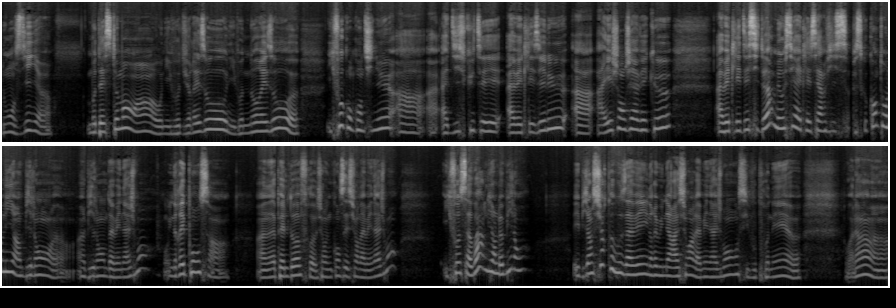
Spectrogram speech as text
nous on se dit modestement, hein, au niveau du réseau, au niveau de nos réseaux, il faut qu'on continue à, discuter avec les élus, à, échanger avec eux, avec les décideurs, mais aussi avec les services. Parce que quand on lit un bilan, euh, un d'aménagement, une réponse à un, appel d'offres sur une concession d'aménagement, il faut savoir lire le bilan. Et bien sûr que vous avez une rémunération à l'aménagement si vous prenez euh, voilà,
